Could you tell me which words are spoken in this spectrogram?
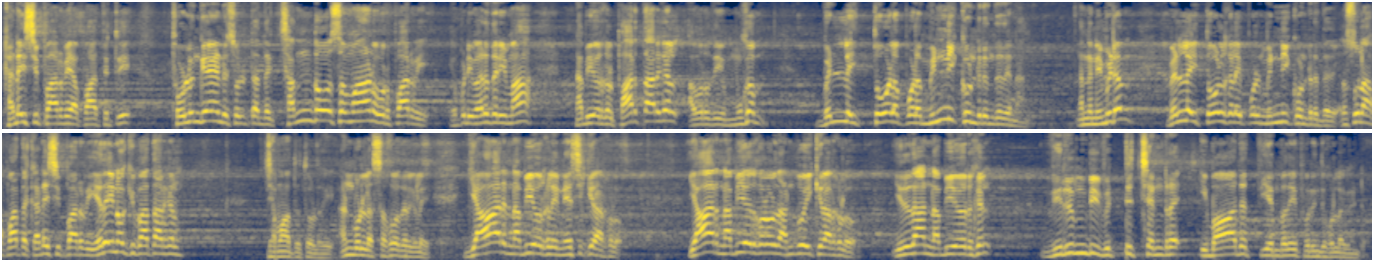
கடைசி பார்வையாக பார்த்துட்டு தொழுங்க என்று சொல்லிட்டு அந்த சந்தோஷமான ஒரு பார்வை எப்படி வருது தெரியுமா? நபியவர்கள் பார்த்தார்கள் அவருடைய முகம் வெள்ளை தோலை போல மின்னிக் கொண்டிருந்தது நான். அந்த நிமிடம் வெள்ளை தோள்களைப் போல் மின்னிக் கொண்டிருந்தது. ரசூலா பார்த்த கடைசி பார்வை எதை நோக்கி பார்த்தார்கள்? ஜமாத்து தொழுகை. அன்புள்ள சகோதரர்களே யார் நபியவர்களை நேசிக்கிறார்களோ யார் நபியர்களோடு அன்பு வைக்கிறார்களோ இதுதான் நபியவர்கள் விரும்பி விட்டு சென்ற இபாதத் என்பதை புரிந்து கொள்ள வேண்டும்.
